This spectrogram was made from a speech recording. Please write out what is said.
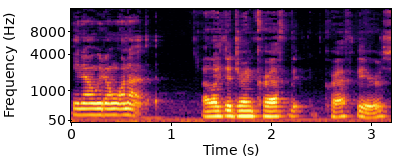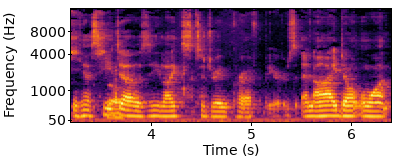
You know, we don't want to. I like to drink craft craft beers. Yes, he so- does. He likes to drink craft beers, and I don't want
